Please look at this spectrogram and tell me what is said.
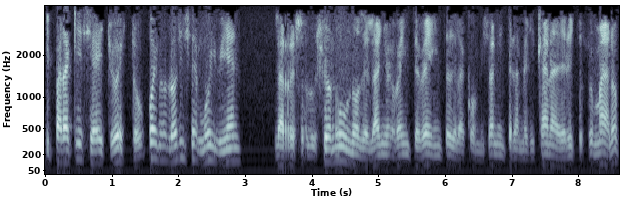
¿Y para qué se ha hecho esto? Bueno, lo dice muy bien la resolución 1 del año 2020 de la Comisión Interamericana de Derechos Humanos,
